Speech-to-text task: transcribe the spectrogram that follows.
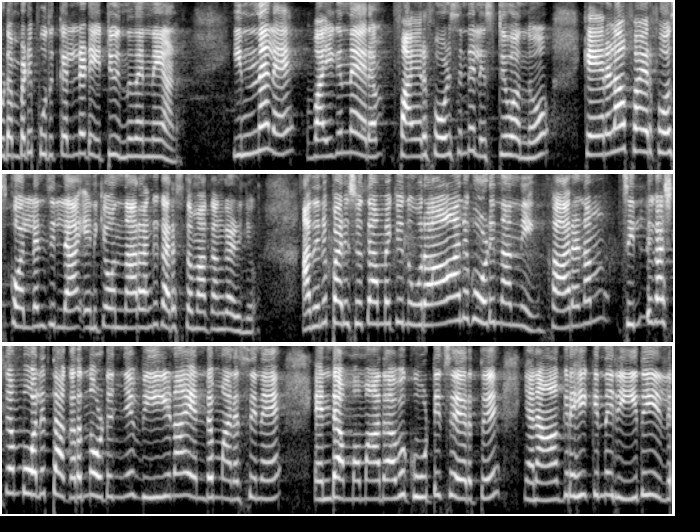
ഉടമ്പടി പുതുക്കലിന്റെ ഡേറ്റും ഇന്ന് തന്നെയാണ്. ഇന്നലെ വൈകുന്നേരം ഫയർഫോഴ്സിന്റെ ലിസ്റ്റ് വന്നു. കേരള ഫയർഫോഴ്സ് കൊല്ലം ജില്ല എനിക്ക് ഒന്നാം റാങ്ക് കരസ്ഥമാക്കാൻ കഴിഞ്ഞു. അതിന് പരിശുദ്ധ അമ്മയ്ക്ക് നൂറാന് കോടി നന്ദി. കാരണം ചില്ല് കഷ്ണം പോലെ തകർന്നൊടിഞ്ഞ് വീണ എന്റെ മനസ്സിനെ എന്റെ അമ്മ മാതാവ് കൂട്ടിച്ചേർത്ത് ഞാൻ ആഗ്രഹിക്കുന്ന രീതിയിൽ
